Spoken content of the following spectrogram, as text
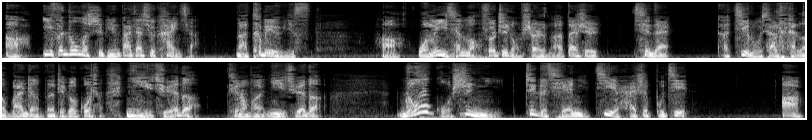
啊，一分钟的视频，大家去看一下，啊，特别有意思，啊，我们以前老说这种事儿呢，但是现在啊记录下来了完整的这个过程。你觉得，听众朋友，你觉得，如果是你这个钱你借还是不借？啊，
